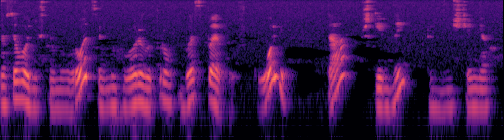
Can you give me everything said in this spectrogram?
На сьогоднішньому уроці ми говорили про безпеку в школі та шкільних приміщеннях.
